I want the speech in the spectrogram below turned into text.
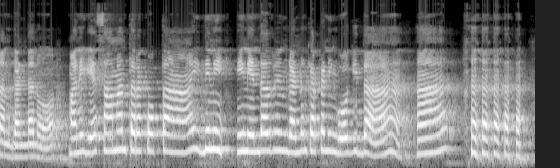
ನನ್ನ ಗಂಡನು ಮನೆಗೆ ಸಾಮಾನ್ ತರಕ್ ಹೋಗ್ತಾ ಇದ್ದೀನಿ. ನೀನ್ ಎಂದಾದ್ರೂ ನಿನ್ ಗಂಡನ್ ಕರ್ಕೊಂಡು ಹಿಂಗ್ ಹೋಗಿದ್ದ? ಹಾ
